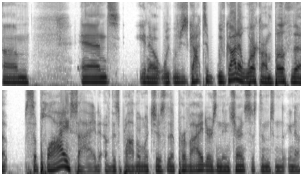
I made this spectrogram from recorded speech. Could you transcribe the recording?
Um, and you know, we, we've just got to we've got to work on both the supply side of this problem, which is the providers and the insurance systems, and you know,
